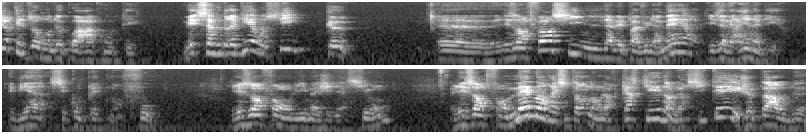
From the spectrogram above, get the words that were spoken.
Sûr qu'ils auront de quoi raconter. Mais ça voudrait dire aussi que euh, les enfants, s'ils n'avaient pas vu la mer, ils n'avaient rien à dire. Eh bien, c'est complètement faux. Les enfants ont l'imagination. Les enfants, même en restant dans leur quartier, dans leur cité, et je parle de,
